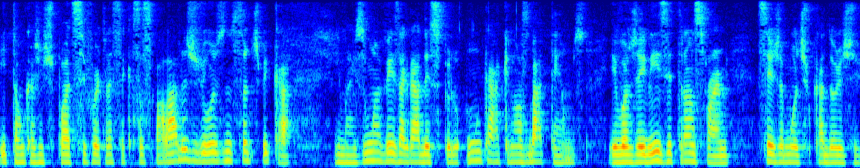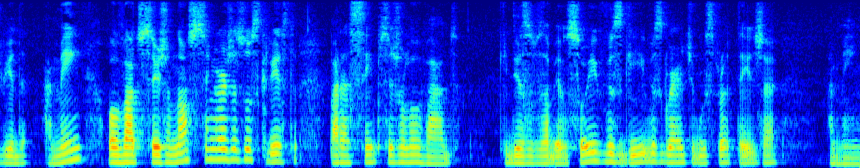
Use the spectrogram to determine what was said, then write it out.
Então que a gente pode se fortalecer com essas palavras de hoje e nos santificar. E mais uma vez agradeço pelo 1K que nós batemos. Evangelize e transforme. Seja modificadores de vida. Amém? Louvado seja nosso Senhor Jesus Cristo. Para sempre seja louvado. Que Deus vos abençoe, vos guie, vos guarde e vos proteja. Amém.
